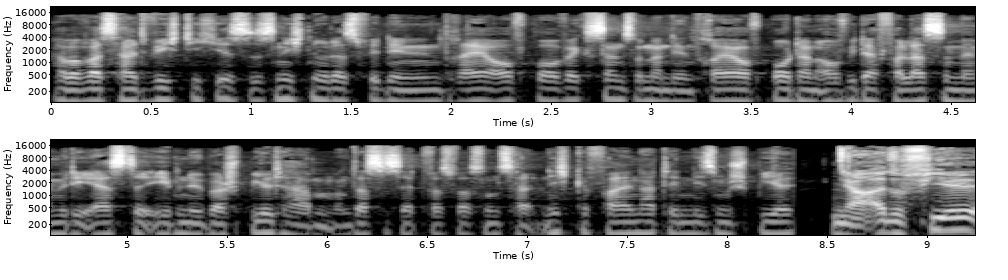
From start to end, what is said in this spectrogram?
Aber was halt wichtig ist, ist nicht nur, dass wir den Dreieraufbau wechseln, sondern den Dreieraufbau dann auch wieder verlassen, wenn wir die erste Ebene überspielt haben. Und das ist etwas, was uns halt nicht gefallen hat in diesem Spiel. Ja, also viel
